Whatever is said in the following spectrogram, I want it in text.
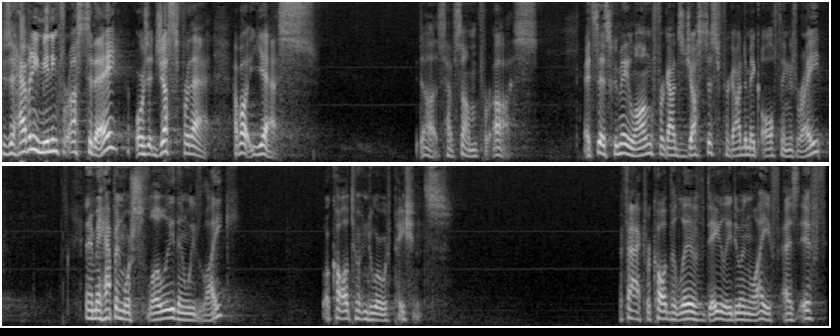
does it have any meaning for us today, or is it just for that? How about yes? It does have some for us. It's this we may long for God's justice, for God to make all things right, and it may happen more slowly than we'd like. We're called to endure with patience. In fact, we're called to live daily doing life as if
